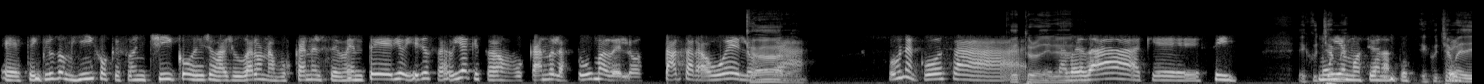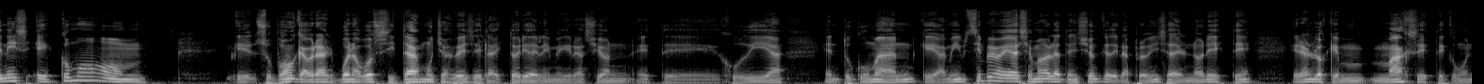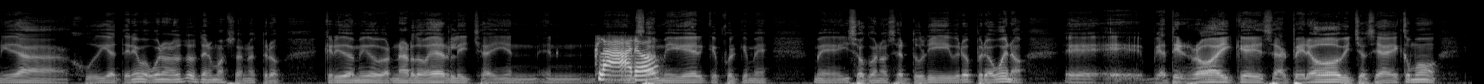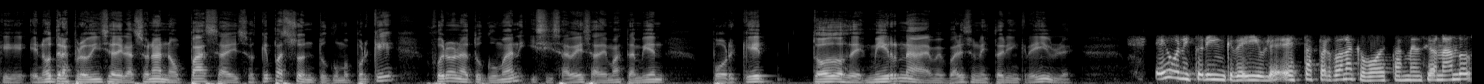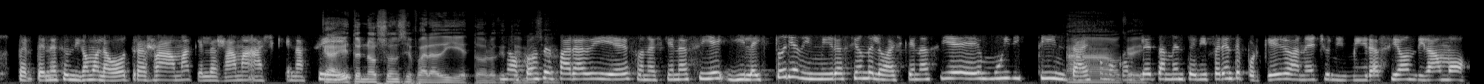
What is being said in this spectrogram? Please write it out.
Este, incluso mis hijos que son chicos, ellos ayudaron a buscar en el cementerio y ellos sabían que estaban buscando las tumbas de los tatarabuelos. fue una cosa, la verdad que sí, muy emocionante. Escúchame, Denise, eh, ¿cómo... Eh, supongo que habrás, bueno, vos citás muchas veces la historia de la inmigración este, judía en Tucumán, que a mí siempre me había llamado la atención que de las provincias del noreste eran los que más este, comunidad judía tenemos. Bueno, nosotros tenemos a nuestro querido amigo Bernardo Erlich ahí en, en San Miguel, que fue el que me, me hizo conocer tu libro, pero bueno, eh, eh, Beatriz Roy, que es Alperovich, o sea, es como que en otras provincias de la zona no pasa eso. ¿Qué pasó en Tucumán? ¿Por qué fueron a Tucumán? Y si sabes además también por qué todos de Esmirna, me parece una historia increíble. Es una historia increíble. Estas personas que vos estás mencionando pertenecen, digamos, a la otra rama, que es la rama Ashkenazí. Claro, estos no son sefaradíes, todo lo que No son sefaradíes, son Ashkenazíes, y la historia de inmigración de los Ashkenazíes es muy distinta, es ah, como completamente diferente porque ellos han hecho una inmigración, digamos,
